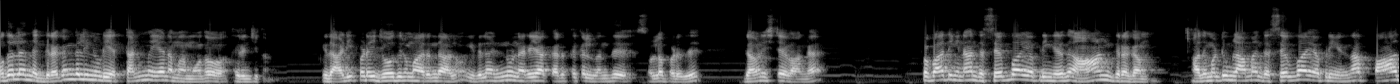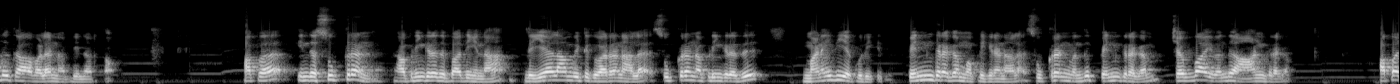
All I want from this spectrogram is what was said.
முதல்ல இந்த கிரகங்களினுடைய தன்மையை நம்ம முத தெரிஞ்சுக்கணும். இது அடிப்படை ஜோதிடமாக இருந்தாலும் இதில் இன்னும் நிறையா கருத்துக்கள் வந்து சொல்லப்படுது. கவனிச்சுட்டே வாங்க. இப்போ பார்த்தீங்கன்னா இந்த செவ்வாய் அப்படிங்கிறது ஆண் கிரகம். அது மட்டும் இல்லாம இந்த செவ்வாய் அப்படிங்கிறது தான் பாதுகாவலன் அப்படின்னு அர்த்தம். அப்ப இந்த சுக்ரன் அப்படிங்கிறது பார்த்தீங்கன்னா இந்த ஏழாம் வீட்டுக்கு வர்றனால சுக்ரன் அப்படிங்கிறது மனைவியை குறிக்குது. பெண் கிரகம் அப்படிங்கிறனால சுக்ரன் வந்து பெண் கிரகம் செவ்வாய் வந்து ஆண் கிரகம். அப்ப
